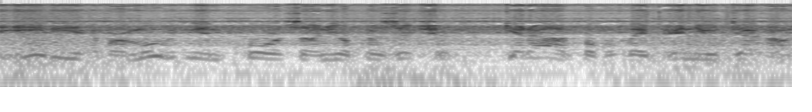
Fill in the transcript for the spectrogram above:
EDF are moving in force on your position. Get out before they pin you down.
